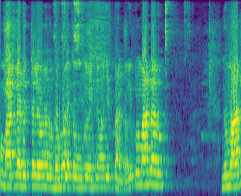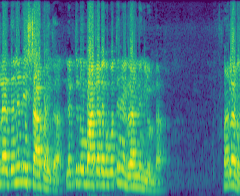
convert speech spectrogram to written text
మాట్లాడితలేవు నన్ను బొమ్మలకి ఊక పెట్టినామని చెప్పి అంటావు. ఇప్పుడు మాట్లాడు. నువ్వు మాట్లాడితేనే నేను స్టాప్ అవుతా లేకపోతే నువ్వు మాట్లాడకపోతే నేను రన్నింగ్లో ఉంటా. మాట్లాడు.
